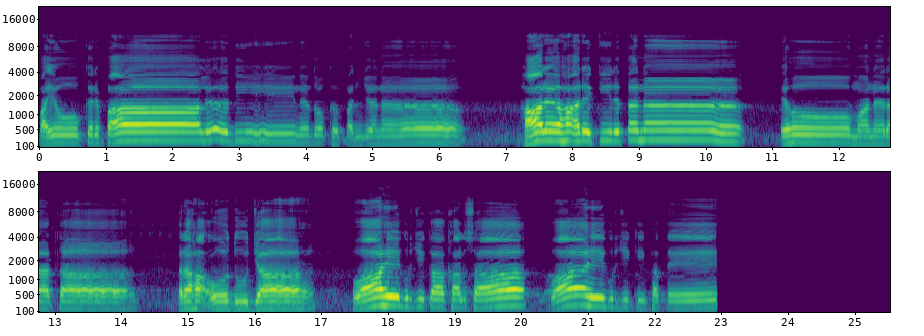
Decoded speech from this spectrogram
ਭਇਓ ਕਿਰਪਾਲ ਦੀਨ ਦੁਖ ਭੰਜਨ। ਹਰ ਹਰ ਕੀਰਤਨ ਇਹੋ ਮਨ ਰਾਤਾ। ਰਹਾਓ ਦੂਜਾ, ਵਾਹਿਗੁਰੂ ਜੀ ਕਾ ਖਾਲਸਾ, ਵਾਹਿਗੁਰੂ ਜੀ ਕੀ ਫਤਿਹ।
